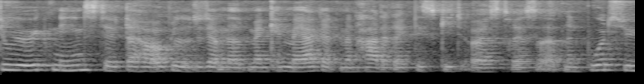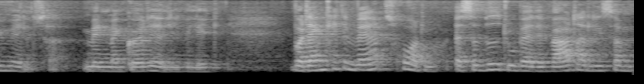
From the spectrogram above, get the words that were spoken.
du er jo ikke den eneste, der har oplevet det der med, at man kan mærke, at man har det rigtig skidt og er stresset, og at man burde sygemelde sig, men man gør det alligevel ikke. Hvordan kan det være, tror du? Altså, ved du, hvad det var, der ligesom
